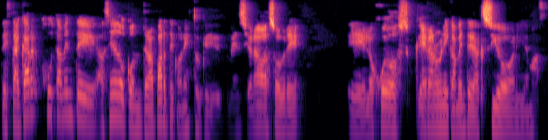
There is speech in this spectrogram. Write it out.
destacar justamente haciendo contraparte con esto que mencionaba sobre eh, los juegos que eran únicamente de acción y demás.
